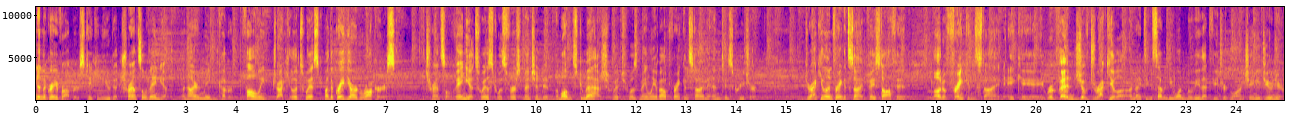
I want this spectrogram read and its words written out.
Gein and the Grave Robbers taking you to Transylvania, an Iron Maiden cover, following Dracula Twist by the Graveyard Rockers. The Transylvania twist was first mentioned in The Monster Mash, which was mainly about Frankenstein and his creature. Dracula and Frankenstein faced off in Blood of Frankenstein, aka Revenge of Dracula, a 1971 movie that featured Lon Chaney Jr.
